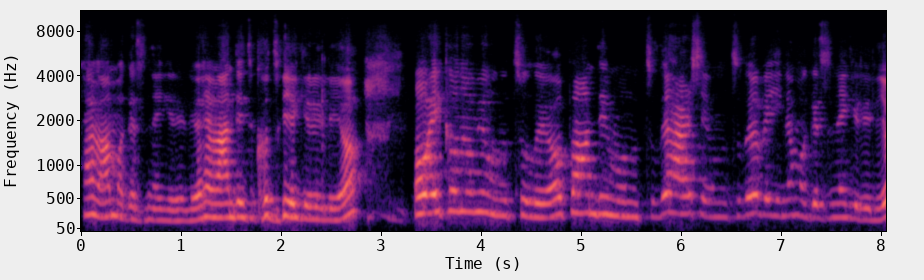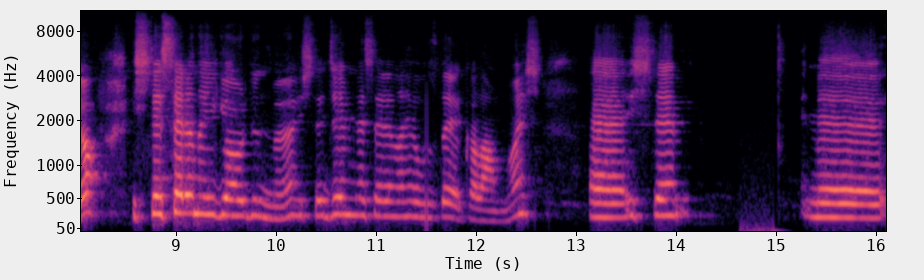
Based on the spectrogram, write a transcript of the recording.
hemen magazine giriliyor, hemen dedikoduya giriliyor. O ekonomi unutuluyor, pandemi unutuluyor, her şey unutuluyor ve yine magazine giriliyor. İşte Serenay'ı gördün mü? İşte Cem'le Serenay havuzda yakalanmış. Ee, işte e,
